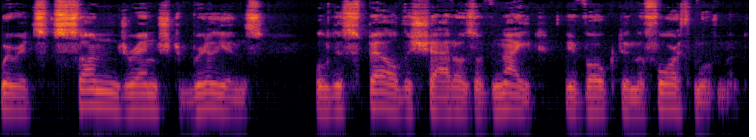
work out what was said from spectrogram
where its sun drenched brilliance will dispel the shadows of night evoked in the fourth movement.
